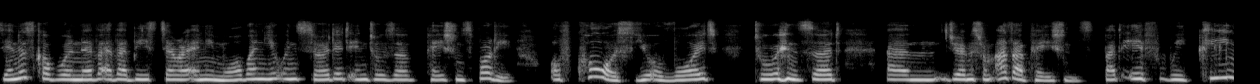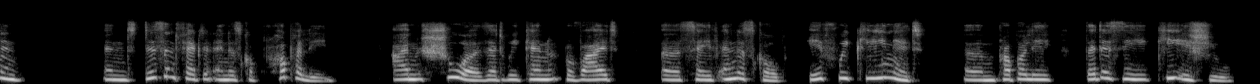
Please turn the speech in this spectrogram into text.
the endoscope will never ever be sterile anymore when you insert it into the patient's body. Of course, you avoid to insert um, germs from other patients. But if we clean and, and disinfect an endoscope properly, I'm sure that we can provide a safe endoscope. If we clean it um, properly, that is the key issue.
